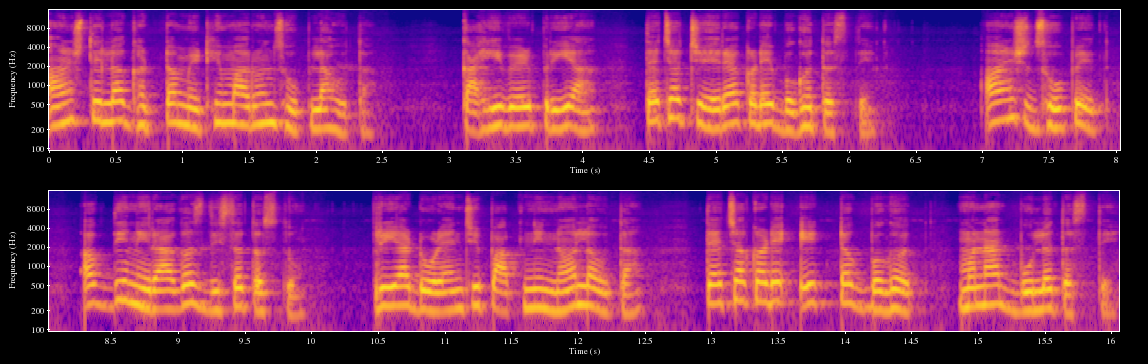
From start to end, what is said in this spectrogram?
अंश तिला घट्ट मिठी मारून झोपला होता. काही वेळ प्रिया त्याच्या चेहऱ्याकडे बघत असते. अंश झोपेत अगदी निरागस दिसत असतो. प्रिया डोळ्यांची पापणी न लावता त्याच्याकडे एकटक बघत मनात बोलत असते.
